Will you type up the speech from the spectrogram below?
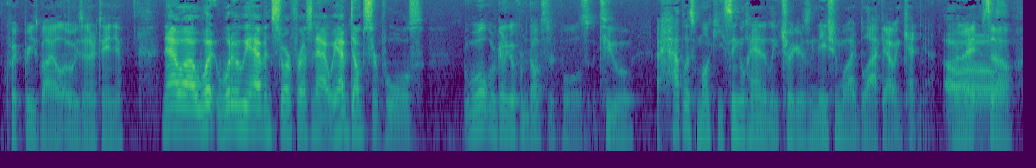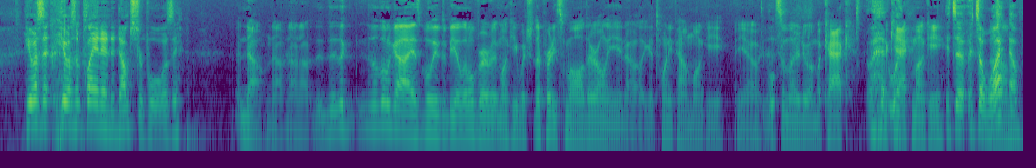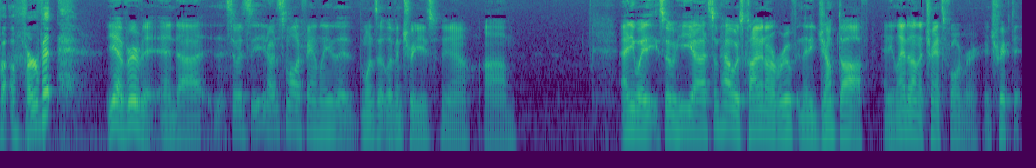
Quick breeze by I'll always entertain you. Now, uh, what what do we have in store for us now? We have dumpster pools. Well, we're gonna go from dumpster pools to a hapless monkey single-handedly triggers a nationwide blackout in Kenya. All right, Oh. so He wasn't he wasn't playing in a dumpster pool, was he? No, no, no, no. The, the, the little guy is believed to be a little vervet monkey, which they're pretty small. They're only, you know, like a 20 pound monkey, you know, similar to a macaque, macaque monkey. It's a it's a what? Um, a, a vervet? Yeah, vervet. And uh, so it's, you know, it's a smaller family, the ones that live in trees, you know. Um, anyway, so he uh, somehow was climbing on a roof and then he jumped off and he landed on a transformer and tripped it.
